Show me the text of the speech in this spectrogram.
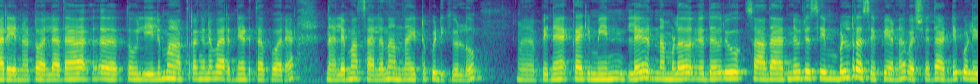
വരയണം കേട്ടോ അല്ലാതെ തൊലിയിൽ മാത്രം അങ്ങനെ വരഞ്ഞെടുത്താൽ പോരാ. നല്ല മസാല നന്നായിട്ട് പിടിക്കുള്ളൂ. പിന്നെ കരിമീനിൽ നമ്മൾ ഇതൊരു സാധാരണ ഒരു സിമ്പിൾ റെസിപ്പിയാണ് പക്ഷേ ഇത് അടിപൊളി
